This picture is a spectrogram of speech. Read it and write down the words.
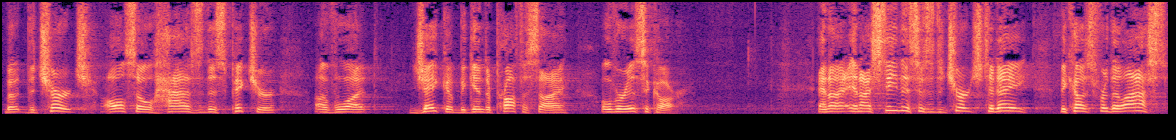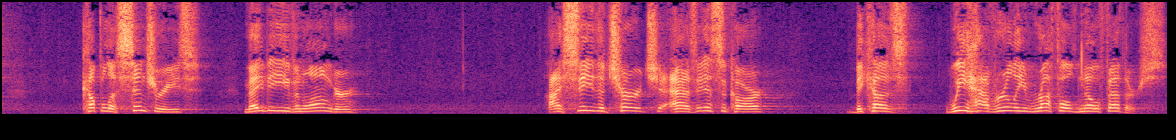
But the church also has this picture of what Jacob began to prophesy over Issachar. And I, and I see this as the church today because for the last couple of centuries, maybe even longer, I see the church as Issachar because we have really ruffled no feathers.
